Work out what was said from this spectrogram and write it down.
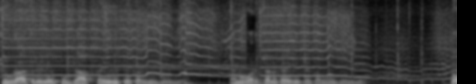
શિવરાત્રિની પૂજા કઈ રીતે કરવી જોઈએ? એનું વર્ચન કઈ રીતે કરવું જોઈએ? તો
